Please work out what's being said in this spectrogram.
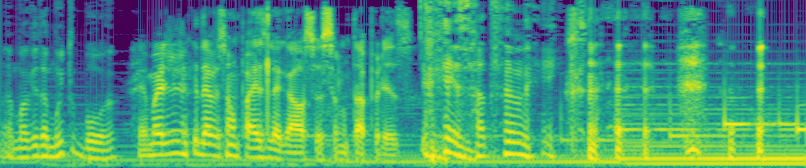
É uma vida muito boa. Eu imagino que deve ser um país legal se você não tá preso. Exatamente.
